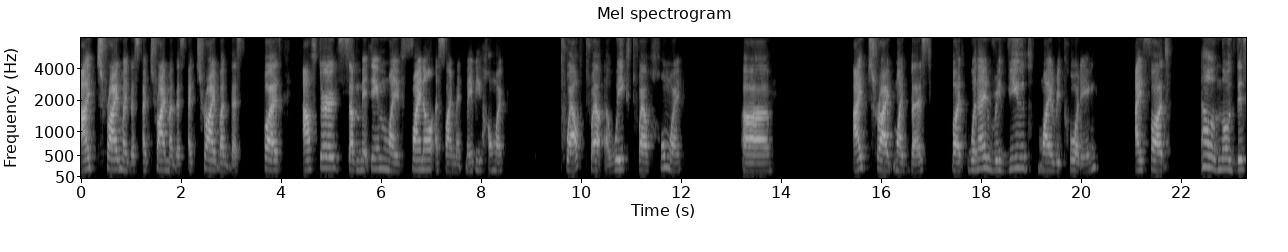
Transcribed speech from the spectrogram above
I tried my best. I tried my best. I tried my best. But after submitting my final assignment, maybe homework 12, 12 a week 12 homework, uh, I tried my best. But when I reviewed my recording, I thought oh no, this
